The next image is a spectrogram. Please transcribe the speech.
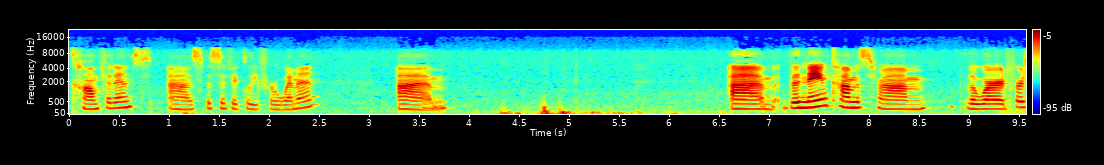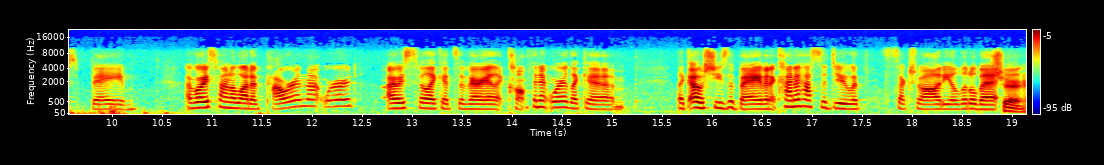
confidence, uh, specifically for women. Um, um, the name comes from the word first, babe. I've always found a lot of power in that word. I always feel like it's a very like confident word, like a like oh she's a babe, and it kind of has to do with sexuality a little bit. Sure.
